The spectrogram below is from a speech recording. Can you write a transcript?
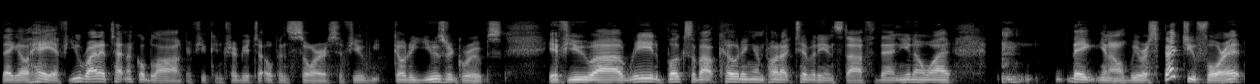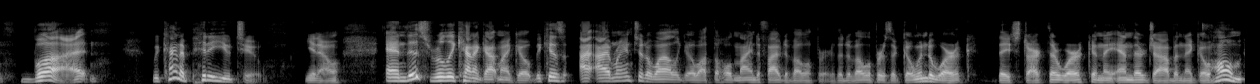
they go, hey, if you write a technical blog, if you contribute to open source, if you go to user groups, if you uh, read books about coding and productivity and stuff, then you know what? they, you know, we respect you for it, but we kind of pity you too, you know. And this really kind of got my goat because I, I ranted a while ago about the whole nine to five developer, the developers that go into work, they start their work and they end their job and they go home,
